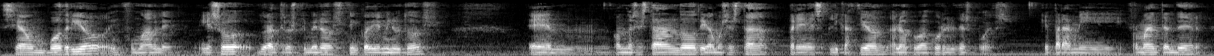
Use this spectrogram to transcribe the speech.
sea un bodrio infumable. Y eso durante los primeros 5 o 10 minutos, em, cuando se está dando, digamos, esta preexplicación a lo que va a ocurrir después. Que para mi forma de entender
